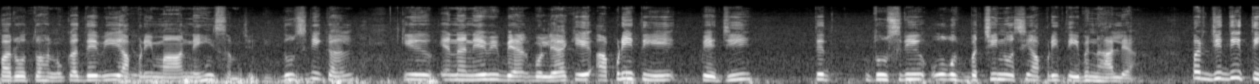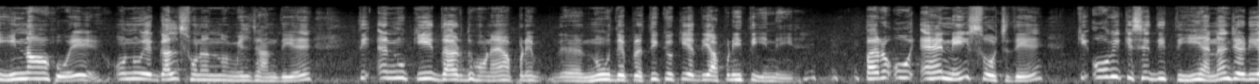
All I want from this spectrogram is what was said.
ਪਰ ਉਹ ਤੁਹਾਨੂੰ ਕਦੇ ਵੀ ਆਪਣੀ ਮਾਂ ਨਹੀਂ ਸਮਝੇਗੀ। ਦੂਸਰੀ ਗੱਲ ਕਿ ਇਹਨਾਂ ਨੇ ਵੀ ਬੋਲਿਆ ਕਿ ਆਪਣੀ ਧੀ ਭੇਜੀ ਦੂਸਰੀ ਉਹ ਬੱਚੀ ਨੂੰ ਅਸੀਂ ਆਪਣੀ ਧੀ ਬਣਾ ਲਿਆ। ਪਰ ਜਿੱਦੀ ਧੀ ਨਾ ਹੋਏ ਉਹਨੂੰ ਇਹ ਗੱਲ ਸੁਣਨ ਨੂੰ ਮਿਲ ਜਾਂਦੀ ਹੈ ਤੇ ਇਹਨੂੰ ਕੀ ਦਰਦ ਹੋਣਾ ਹੈ ਆਪਣੇ ਨੂੰ ਦੇ ਪ੍ਰਤੀ ਕਿਉਂਕਿ ਇਹਦੀ ਆਪਣੀ ਧੀ ਨਹੀਂ ਹੈ। ਪਰ ਉਹ ਇਹ ਨਹੀਂ ਸੋਚਦੇ ਕਿ ਉਹ ਵੀ ਕਿਸੇ ਦੀ ਧੀ ਹੈ ਨਾ ਜਿਹੜੀ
